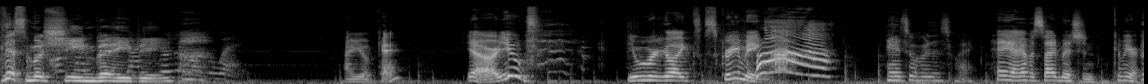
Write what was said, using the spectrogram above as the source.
This machine, baby. Further along the way. Are you okay? Yeah, are you? you were like screaming. Ah! Hey, it's over this way. Hey, I have a side mission. Come here.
